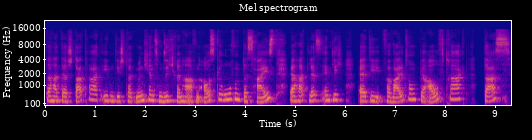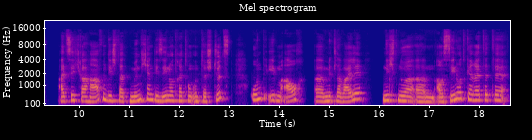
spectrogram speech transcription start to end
Da hat der Stadtrat eben die Stadt München zum sicheren Hafen ausgerufen. Das heißt, er hat letztendlich äh, die Verwaltung beauftragt, dass als sicherer Hafen die Stadt München die Seenotrettung unterstützt und eben auch äh, mittlerweile nicht nur ähm, aus Seenot gerettete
